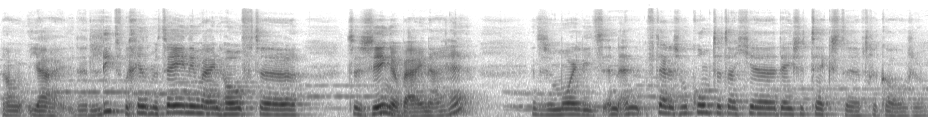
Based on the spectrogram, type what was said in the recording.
Nou ja, het lied begint meteen in mijn hoofd uh, te zingen bijna, hè? Het is een mooi lied. En, en vertel eens, hoe komt het dat je deze tekst hebt gekozen?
